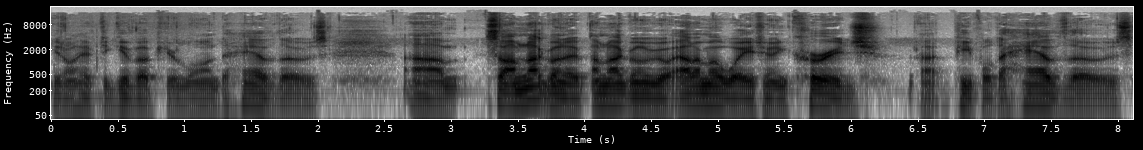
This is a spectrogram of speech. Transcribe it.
you don't have to give up your lawn to have those. Um, so I'm not going to I'm not going to go out of my way to encourage uh, people to have those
